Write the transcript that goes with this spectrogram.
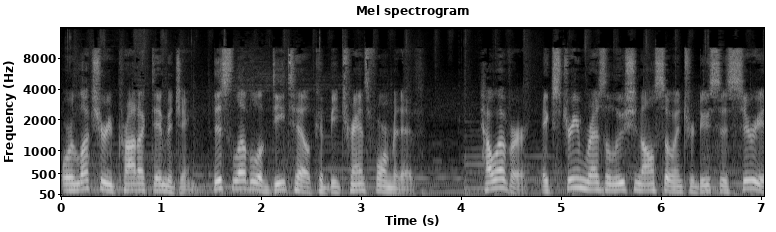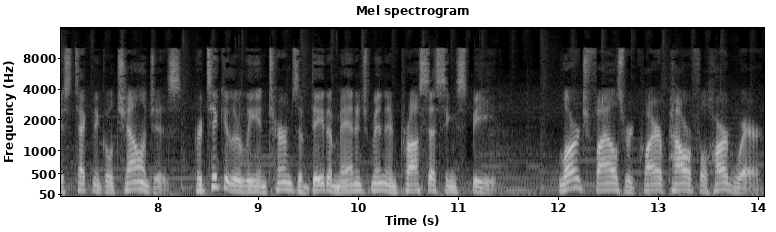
or luxury product imaging, this level of detail could be transformative. However, extreme resolution also introduces serious technical challenges, particularly in terms of data management and processing speed. Large files require powerful hardware,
